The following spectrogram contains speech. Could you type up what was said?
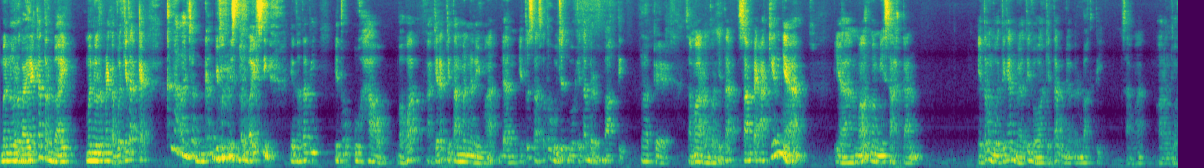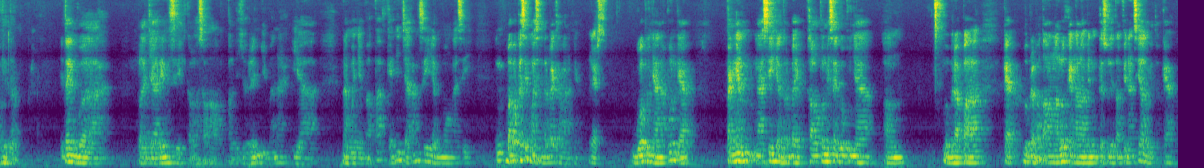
menurut Terbaik. mereka terbaik. Menurut mereka. Buat kita kayak kenal aja enggak? Gimana bisa terbaik sih? Gitu. Tapi itu uhau. Bahwa akhirnya kita menerima dan itu salah satu wujud bahwa kita berbakti. Oke. sama orang tua kita. Sampai akhirnya ya maut memisahkan itu membuktikan berarti bahwa kita udah berbakti sama orang tua kita. Itu yang gue pelajarin sih kalau soal kalau dijodohin gimana. Ya namanya bapak kayaknya jarang sih yang mau ngasih bapak pasti mau ngasih yang terbaik sama anaknya. Yes. gue punya anak pun kayak pengen ngasih yang terbaik. Kalaupun misalnya gue punya em, beberapa kayak beberapa tahun lalu kayak ngalamin kesulitan finansial gitu. Kayak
